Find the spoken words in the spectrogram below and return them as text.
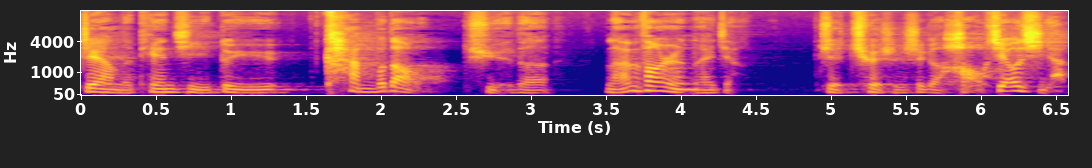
这样的天气对于看不到雪的南方人来讲，这确实是个好消息啊。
